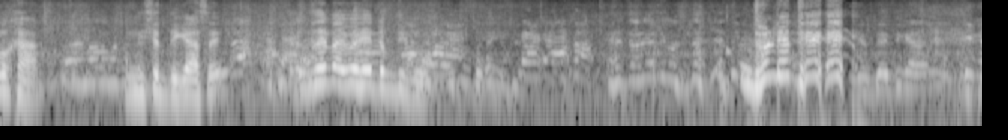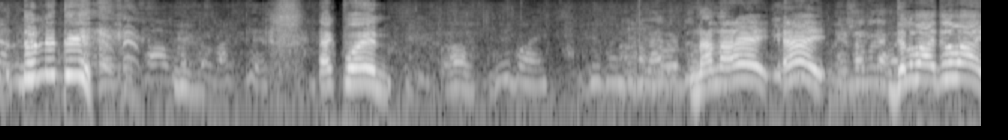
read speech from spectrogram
মুখা নিচের দিকে আছে। যে পাইবো হে ডুব দিব। দুর্নীতি দুর্নীতি এক পয়েন্ট না না এই এই। দিল ভাই দিল ভাই।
